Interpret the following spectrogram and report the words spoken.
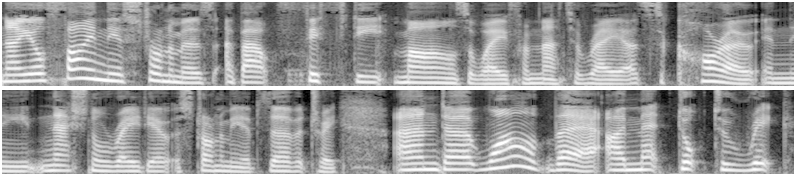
Now, you'll find the astronomers about 50 miles away from that array at Socorro in the National Radio Astronomy Observatory. And uh, while there, I met Dr. Rick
